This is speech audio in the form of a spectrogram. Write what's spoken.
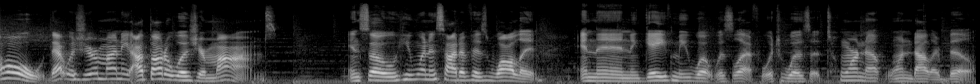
Oh, that was your money? I thought it was your mom's. And so he went inside of his wallet and then gave me what was left, which was a torn up $1 bill.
